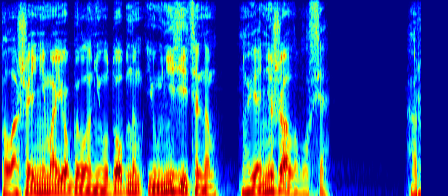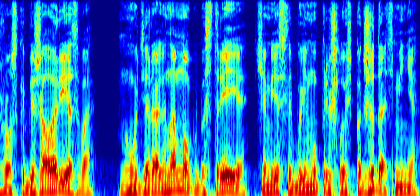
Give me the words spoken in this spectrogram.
Положение мое было неудобным и унизительным, но я не жаловался. Роско бежал резво. Мы удирали намного быстрее, чем если бы ему пришлось поджидать меня.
